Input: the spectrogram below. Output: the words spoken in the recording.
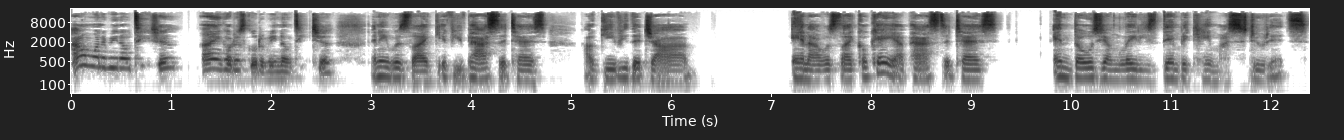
I don't want to be no teacher. I ain't go to school to be no teacher. And he was like, if you pass the test, I'll give you the job. And I was like, okay, I passed the test. And those young ladies then became my students.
